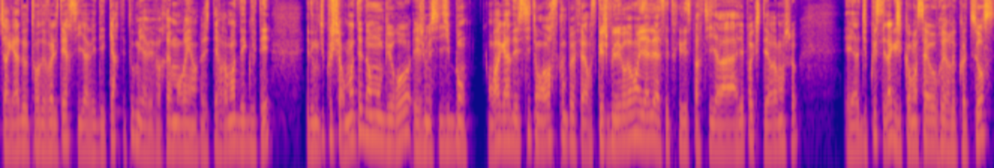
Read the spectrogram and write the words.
J'ai regardé autour de Voltaire s'il y avait des cartes et tout, mais il y avait vraiment rien. J'étais vraiment dégoûté. Et donc, du coup, je suis remonté dans mon bureau et je me suis dit, bon, on va regarder le site, on va voir ce qu'on peut faire. Parce que je voulais vraiment y aller à cette release party. À, l'époque, j'étais vraiment chaud. Et euh, du coup, c'est là que j'ai commencé à ouvrir le code source.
